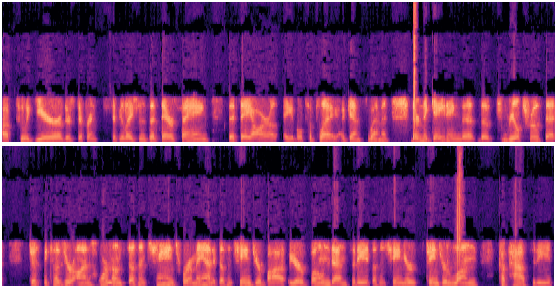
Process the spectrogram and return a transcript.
up to a year. There's different stipulations that they're saying that they are able to play against women. They're negating the the real truth that just because you're on hormones doesn't change for a man. It doesn't change your bo- your bone density. It doesn't change your change your lung capacity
